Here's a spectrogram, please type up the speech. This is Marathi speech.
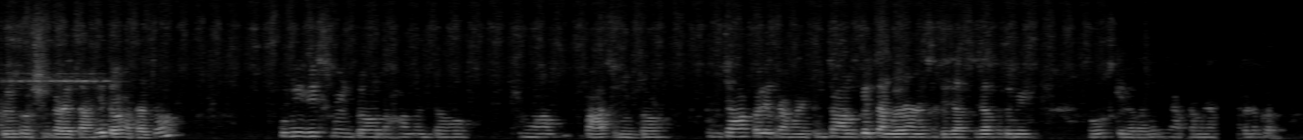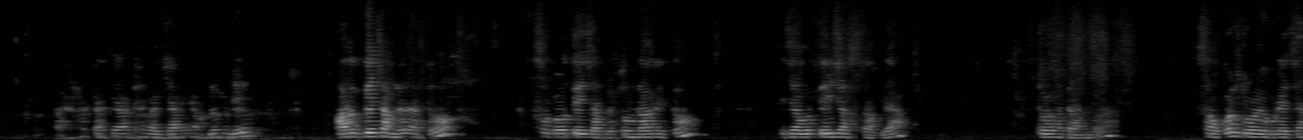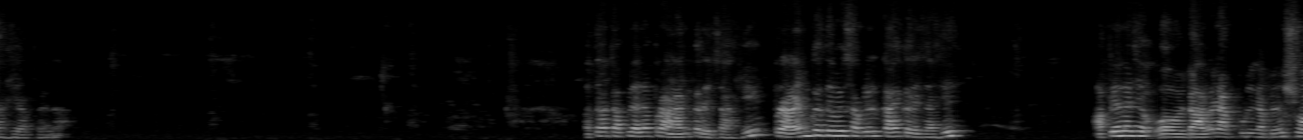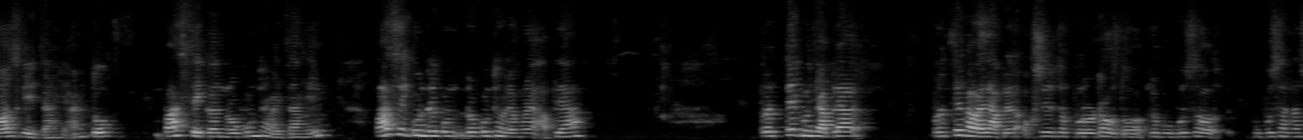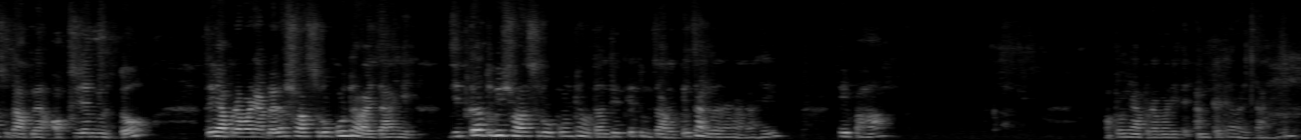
आपल्याला दर्शन करायचं आहे तर हाताचं. तुम्ही वीस मिनटं दहा मिनटं किंवा पाच मिनटं तुमच्या कलेप्रमाणे तुमचं आरोग्य चांगलं राहण्यासाठी जास्तीत जास्त तुम्ही रोज केलं पाहिजे. याप्रमाणे आपल्याला क- हाताचे ठेवायचे आहे. आपलं म्हणजे आरोग्य चांगलं राहतं. सगळं तेज आपल्या तोंडावर येतं. त्याच्यावर तेज असतं आपल्या. तळ हातांवर. सावकाश डोळे उघडायचे आहे आपल्याला. आता आता आपल्याला प्राणायाम करायचा आहे. प्राणायाम करता वेळेस आपल्याला काय करायचं आहे? आपल्याला जे डाव्या नागपुडीने आपल्याला श्वास घ्यायचा आहे आणि तो पाच सेकंद रोखून ठेवायचा आहे. पाच सेकंद रोखून रोखून ठेवल्यामुळे आपल्या प्रत्येक म्हणजे आपल्या प्रत्येक गावाला आपल्याला ऑक्सिजनचा पुरवठा होतो. आपलं फुफ्फुस फुफ्फुसांना सुद्धा आपल्याला ऑक्सिजन भेटतो. तर याप्रमाणे आपल्याला श्वास रोखून ठेवायचा आहे. जितका तुम्ही श्वास रोखून ठेवता तितके तुमचं आरोग्य चांगलं राहणार आहे. हे पहा. आपण याप्रमाणे ते अंक ठेवायचं आहे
